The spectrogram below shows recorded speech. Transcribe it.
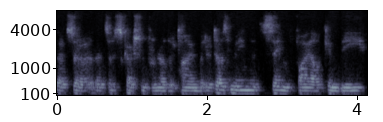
that's a that's a discussion for another time, but it does mean that the same file can be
